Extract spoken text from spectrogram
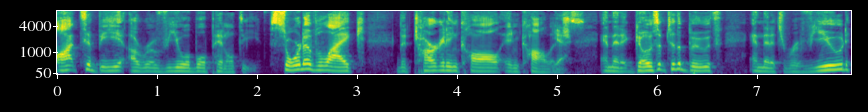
ought to be a reviewable penalty, sort of like the targeting call in college, Yes. and that it goes up to the booth and that it's reviewed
